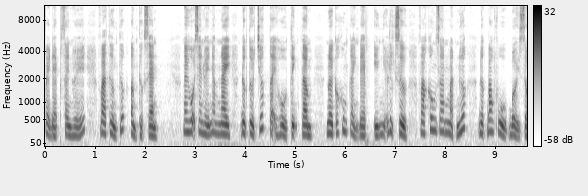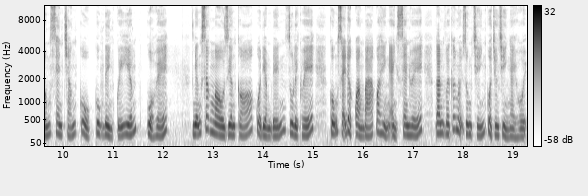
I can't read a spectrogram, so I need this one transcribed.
vẻ đẹp sen Huế và thưởng thức ẩm thực sen. Ngày hội sen Huế năm nay được tổ chức tại Hồ Tịnh Tâm, nơi có khung cảnh đẹp, ý nghĩa lịch sử và không gian mặt nước được bao phủ bởi giống sen trắng cổ cung đình quý hiếm của Huế. Những sắc màu riêng có của điểm đến du lịch Huế cũng sẽ được quảng bá qua hình ảnh sen Huế gắn với các nội dung chính của chương trình ngày hội.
